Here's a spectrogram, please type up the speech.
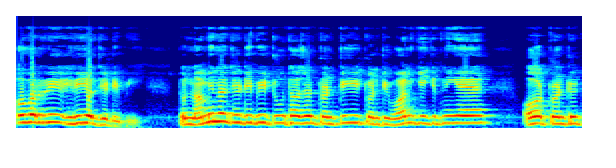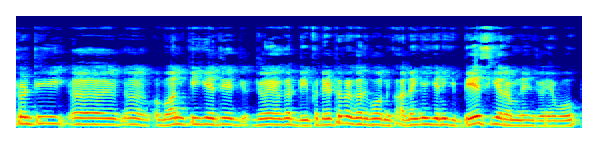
over real GDP तो नॉमिनल जीडीपी 2020 21 की कितनी है? और 2021 की ये जो है अगर डिफ्लेटर अगर वो निकालेंगे यानी कि बेस ईयर हमने जो है वो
